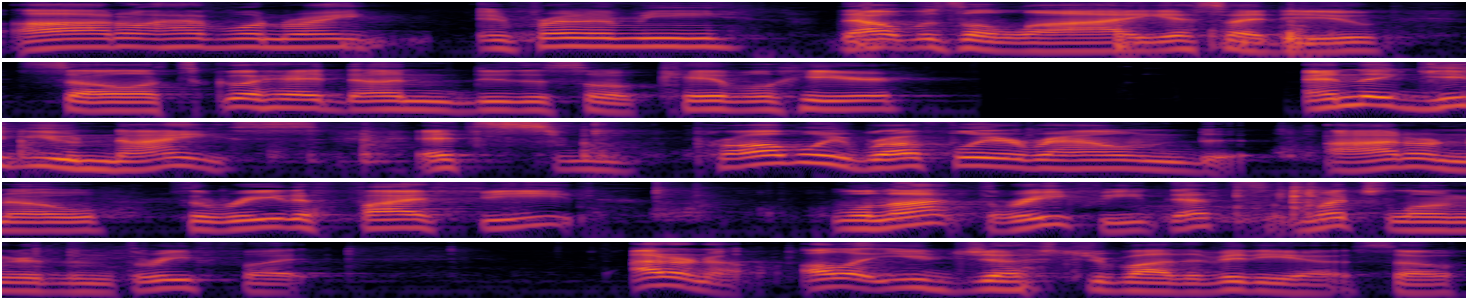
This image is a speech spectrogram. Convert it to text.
I don't have one right in front of me. That was a lie. Yes, I do. So let's go ahead and undo this little cable here. And they give you nice. It's probably roughly around, I don't know, three to five feet. Well, not three feet. That's much longer than three foot. I don't know. I'll let you gesture by the video. So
